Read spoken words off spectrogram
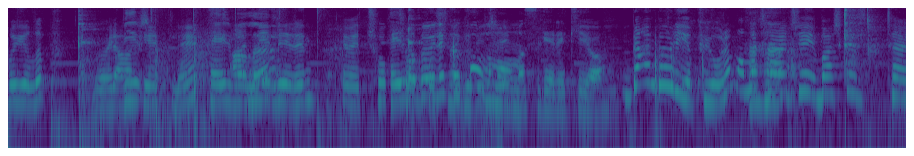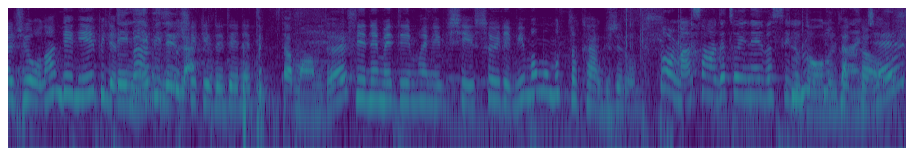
bayılıp böyle Bir afiyetle helvalı. annelerin evet çok Helva çok böyle hoşuna kakaolu mu olması gerekiyor? Ben böyle yapıyorum ama tercih başka tercih olan deneyebilir. Deneyebilirler. Ben bu şekilde denedim. Tamamdır. Denemediğim hani bir şeyi söylemeyeyim ama mutlaka güzel olur. Normal sade tayin helvasıyla da olur mutlaka bence. olur.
